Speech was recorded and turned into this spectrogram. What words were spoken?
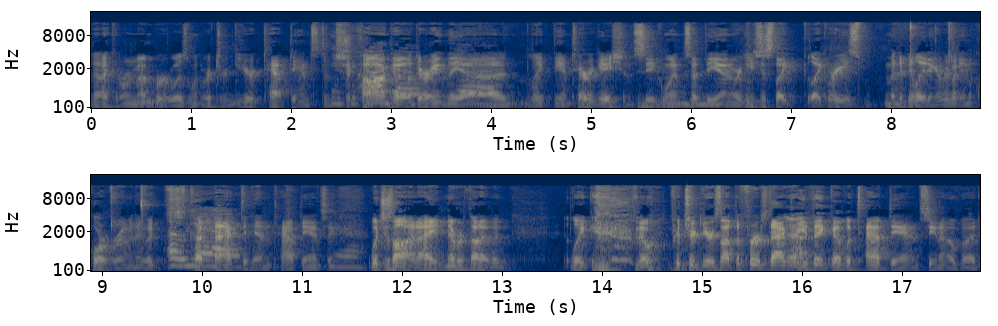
that I can remember was when Richard Gere tap danced in, In Chicago, Chicago, during the yeah. uh, like the interrogation sequence at the end, where he's just like like where he's manipulating everybody in the courtroom, and they would Oh, cut yeah. back to him tap dancing, Yeah. which is odd. I never thought I would. Like, no, Richard Gere's not the first actor Yeah. you think of with tap dance, you know, but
